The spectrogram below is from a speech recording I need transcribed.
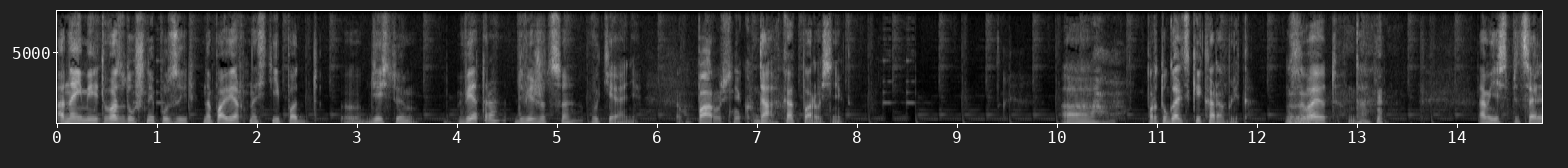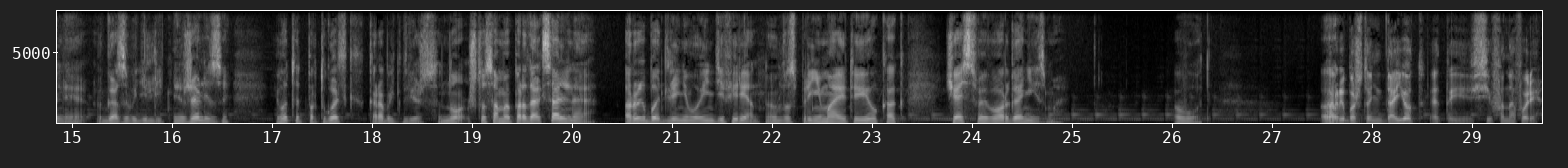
она имеет воздушный пузырь на поверхности и под действием ветра движется в океане. Такой парусник. Да, как парусник. А, португальский кораблик называют, да. Там есть специальные газовыделительные железы. И вот этот португальский кораблик движется. Но что самое парадоксальное, рыба для него индифферентна. Он воспринимает ее как часть своего организма. Вот. А рыба что-нибудь дает этой сифонофоре?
